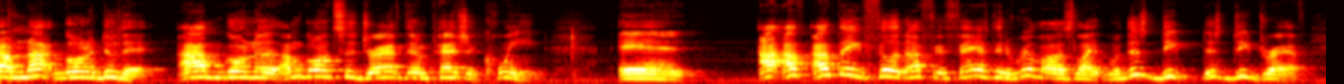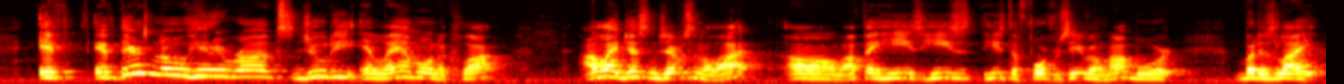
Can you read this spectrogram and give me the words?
I'm not going to do that. I'm going to I'm going to draft them Patrick Queen, and I, I I think Philadelphia fans need to realize like with this deep this deep draft, if if there's no Henry Ruggs, Jeudy, and Lamb on the clock, I like Justin Jefferson a lot. Um, I think he's he's he's the fourth receiver on my board. But it's like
